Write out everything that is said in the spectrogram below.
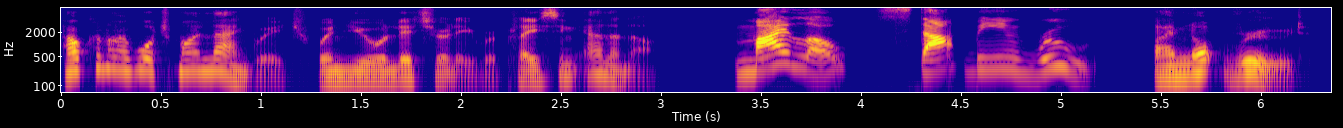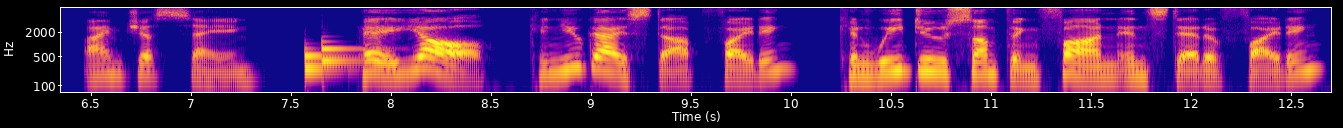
How can I watch my language when you're literally replacing Eleanor? Milo, stop being rude. I'm not rude. I'm just saying. Hey, y'all, can you guys stop fighting? Can we do something fun instead of fighting?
